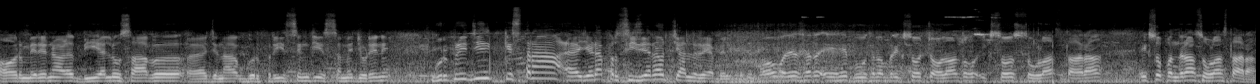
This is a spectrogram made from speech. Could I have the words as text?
ਔਰ ਮੇਰੇ ਨਾਲ ਬੀਐਲਓ ਸਾਹਿਬ ਜਨਾਬ ਗੁਰਪ੍ਰੀਤ ਸਿੰਘ ਜੀ ਇਸ ਸਮੇਂ ਜੁੜੇ ਨੇ। ਗੁਰਪ੍ਰੀਤ ਜੀ ਕਿਸ ਤਰ੍ਹਾਂ ਜਿਹੜਾ ਪ੍ਰੋਸੀਜਰ ਹੈ ਉਹ ਚੱਲ ਰਿਹਾ ਬਿਲਕੁਲ? ਬਹੁਤ ਵਧੀਆ ਸਰ ਇਹ ਬੂਥ ਨੰਬਰ 114 ਤੋਂ 116 17 115 16 17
